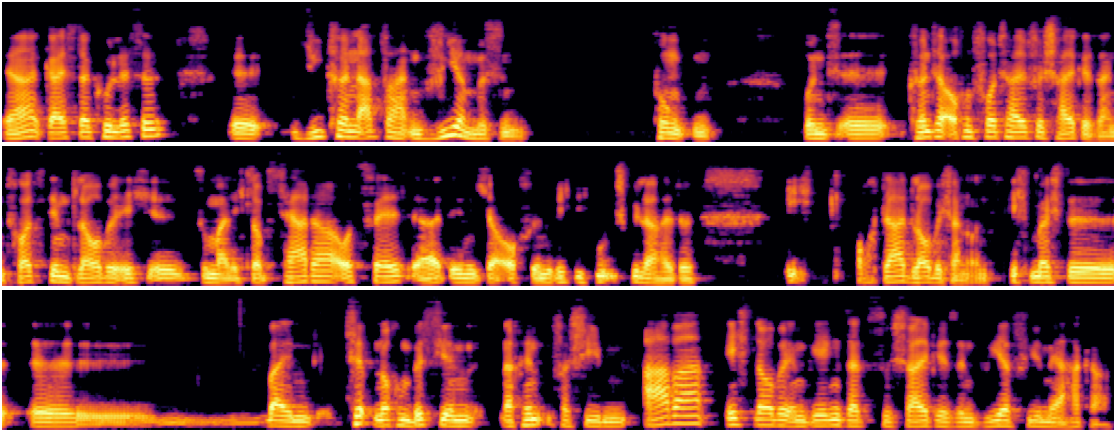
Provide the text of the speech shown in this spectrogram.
Ja, Geisterkulisse. Äh, sie können abwarten, wir müssen punkten und äh, könnte auch ein Vorteil für Schalke sein. Trotzdem glaube ich, äh, zumal ich glaube Serda ausfällt, ja, den ich ja auch für einen richtig guten Spieler halte. Ich, auch da glaube ich an uns. Ich möchte äh, meinen Tipp noch ein bisschen nach hinten verschieben. Aber ich glaube, im Gegensatz zu Schalke sind wir viel mehr Hacker.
